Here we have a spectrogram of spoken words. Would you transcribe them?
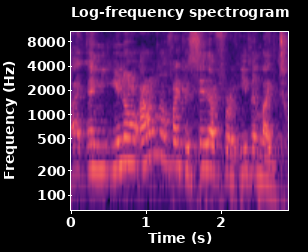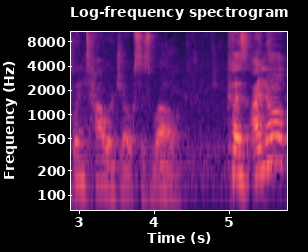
I- And you know, I don't know if I could say that for even like Twin Tower jokes as well, because I know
